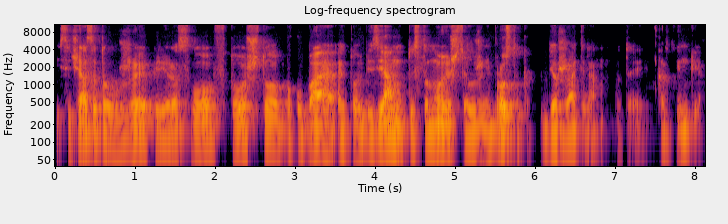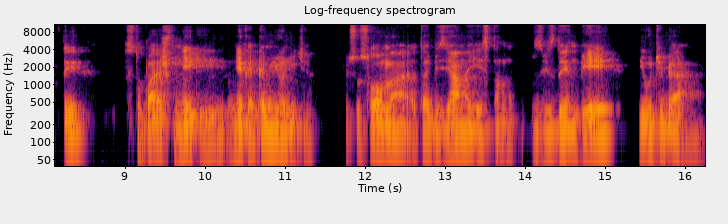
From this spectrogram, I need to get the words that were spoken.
И сейчас это уже переросло в то, что покупая эту обезьяну, ты становишься уже не просто держателем этой картинки, а ты вступаешь в, некий, в некое комьюнити. То есть, условно, эта обезьяна есть там звезды NBA, и у тебя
